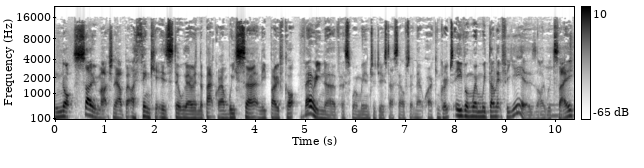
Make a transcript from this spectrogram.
not so much now, but I think it is still there in the background. We certainly both got very nervous when we introduced ourselves at networking groups, even when we'd done it for years. I would say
